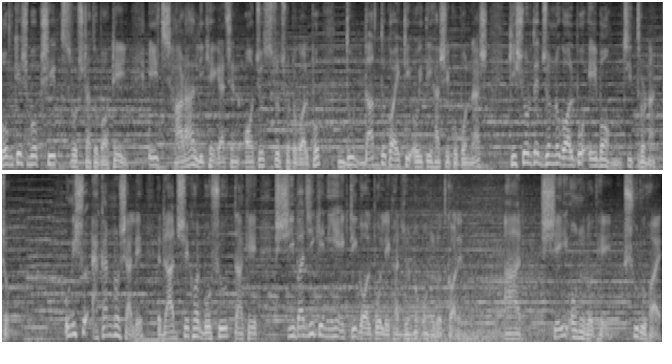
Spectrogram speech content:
ব্যোমকেশ বক্সির স্রষ্টা তো বটেই। এছাড়া লিখে গেছেন অজস্র ছোট গল্প, দুর্দান্ত কয়েকটি ঐতিহাসিক উপন্যাস, কিশোরদের জন্য গল্প এবং চিত্রনাট্য। উনিশশো একান্ন সালে রাজশেখর বসু তাকে শিবাজিকে নিয়ে একটি গল্প লেখার জন্য অনুরোধ করেন। আর সেই অনুরোধে শুরু হয়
